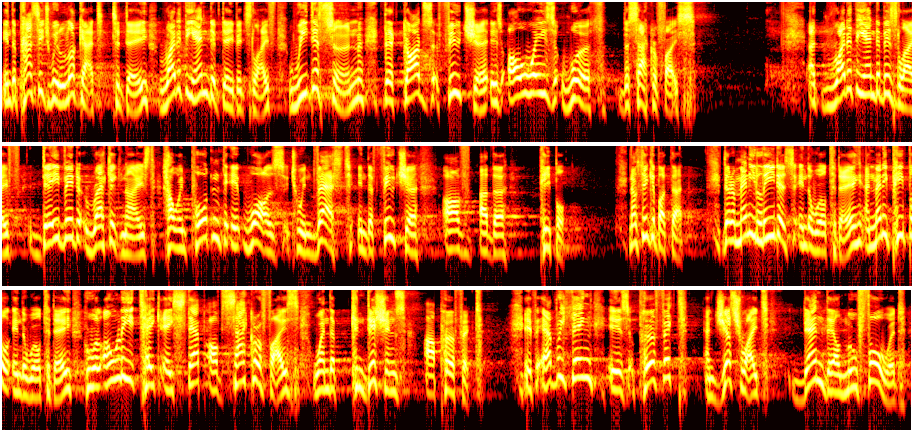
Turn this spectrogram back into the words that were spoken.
In the passage we look at today, right at the end of David's life, we discern that God's future is always worth the sacrifice. At, right at the end of his life, David recognized how important it was to invest in the future of other people. Now, think about that. There are many leaders in the world today and many people in the world today who will only take a step of sacrifice when the conditions are perfect. If everything is perfect and just right, then they'll move forward.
